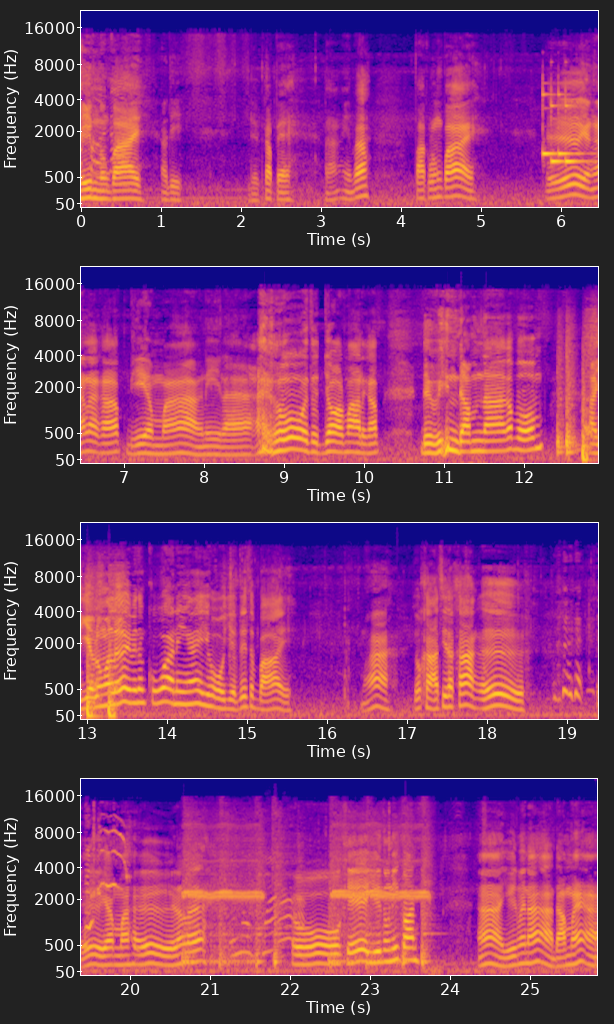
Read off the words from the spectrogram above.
ทิ่มลงไปเอาดิเดี๋ยวกลับไปนะเห็นปะปักลงไป เอออย่างนั้นแหละครับ เยี่ยมมากนี่แหละโอ้ยสุดยอดมากเลยครับเดวินดำนาครับผมอะเหยียบลงมาเลยไม่ต้องกลัวนี่ไงโอ้โหเหยียบได้สบาย มายกขาทีละข้าง เออ เออย้ำมาเออนั่นแหละสนุกมากโอ้โอเค ยืนตรงนี้ก่อน อ่า ยืนไว้นะอ่าดำไหมอ่า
